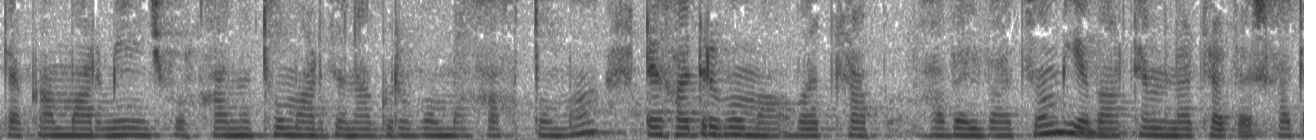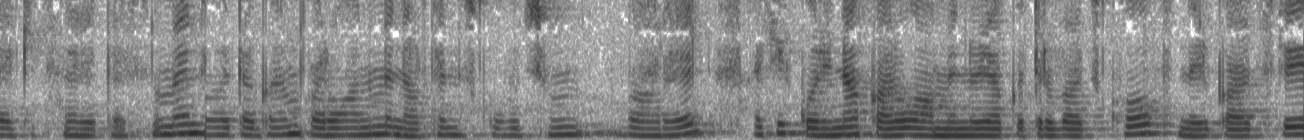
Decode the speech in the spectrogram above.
պետական մարմին ինչ որ խանութում արձանագրվում է խախտումը, տեղադրվում է WhatsApp հավելվածում եւ արդեն մնացած աշխատակիցները տեսնում են, հետագայում կարողանում են արդեն հսկողություն վարել, այսինքն օրինակ կարող ամենօրյա կտրվածքով ներկայացվի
